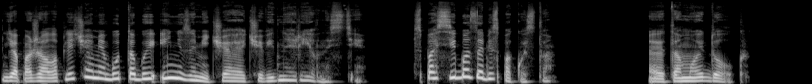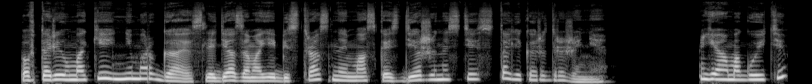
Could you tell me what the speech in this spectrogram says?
Я пожала плечами, будто бы и не замечая очевидной ревности. Спасибо за беспокойство. Это мой долг. Повторил Макей, не моргая, следя за моей бесстрастной маской сдержанности с таликой раздражения. «Я могу идти?»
